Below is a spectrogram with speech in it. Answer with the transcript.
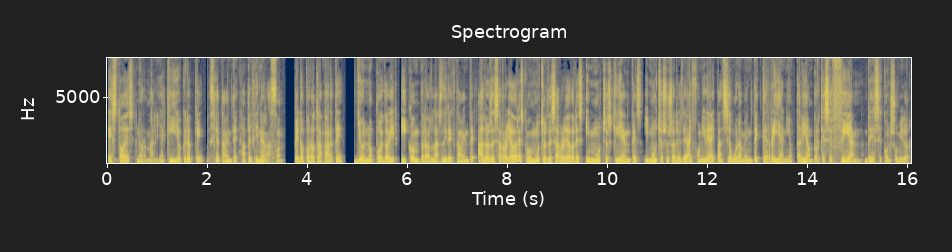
Esto es normal y aquí yo creo que ciertamente Apple tiene razón. Pero por otra parte, yo no puedo ir y comprarlas directamente a los desarrolladores, como muchos desarrolladores y muchos clientes y muchos usuarios de iPhone y de iPad seguramente querrían y optarían porque se fían de ese consumidor.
